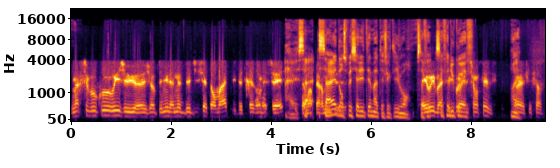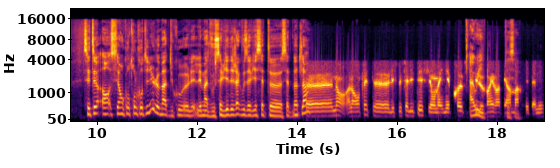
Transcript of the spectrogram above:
Merci beaucoup. Oui, j'ai eu, euh, j'ai obtenu la note de 17 en maths et de 13 en SES. Ça, m'a permis ça aide de- en spécialité maths, effectivement. Ça Eh fait, oui, bah, ça fait c'est du coef. coefficient 16. Ouais. Ouais, c'est ça. C'était en- C'est en contrôle continu, le maths, du coup, euh, les, les maths. Vous saviez déjà que vous aviez cette, euh, cette note-là? Euh, non, alors en fait, euh, les spécialités, si on a une épreuve, c'est Ah oui, le 20 et 21 c'est ça. mars cette année.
